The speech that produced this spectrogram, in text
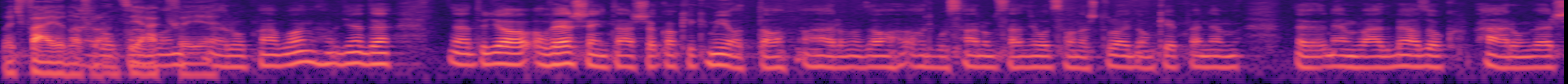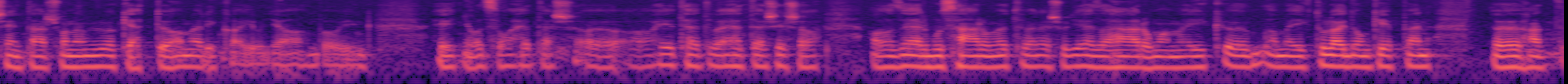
Vagy fájjon a franciák feje. Európában, ugye, de, de hát ugye a, a versenytársak, akik miatt a, a, három, az Airbus 380-as tulajdonképpen nem, nem vált be, azok három versenytárs van, amiből kettő amerikai, ugye a Boeing 787-es, a 777-es és a az Airbus 350-es, ugye ez a három, amelyik, amelyik tulajdonképpen hát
